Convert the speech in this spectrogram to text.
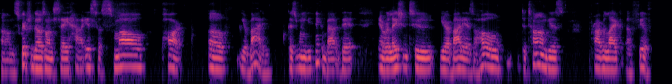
um, the scripture goes on to say how it's a small part of your body. Because when you think about that in relation to your body as a whole, the tongue is probably like a fifth,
